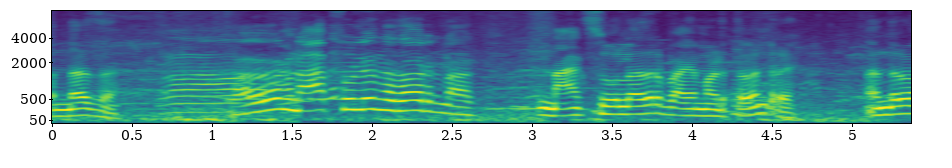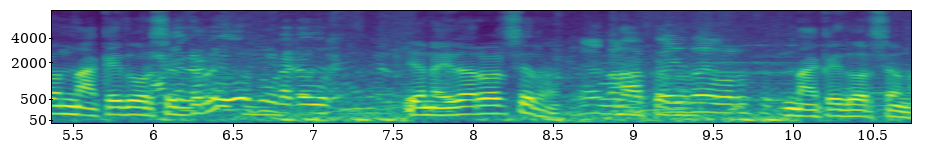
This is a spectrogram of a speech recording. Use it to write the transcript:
ಅಂದಾಜು? ನಾಲ್ಕು ಸೂಲಿಂದ ಅದಾವ್ರಿ ನಾಲ್ಕು. ನಾಲ್ಕು ಸೂಲ್ ಆದ್ರೆ ಬಾಯ್ ಮಾಡ್ತವನ್ರಿ. ರೀ ಅಂದ್ರೆ ಒಂದು ನಾಲ್ಕೈದು ವರ್ಷ ಇದ್ರಿ? ಏನು ಐದಾರು ವರ್ಷ ನಾಲ್ಕೈದು ವರ್ಷನ.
